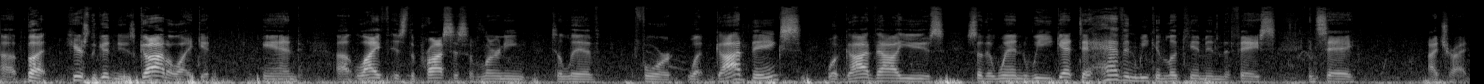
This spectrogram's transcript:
Uh, but here's the good news: God will like it, and uh, life is the process of learning to live for what God thinks, what God values, so that when we get to heaven, we can look Him in the face and say, "I tried."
